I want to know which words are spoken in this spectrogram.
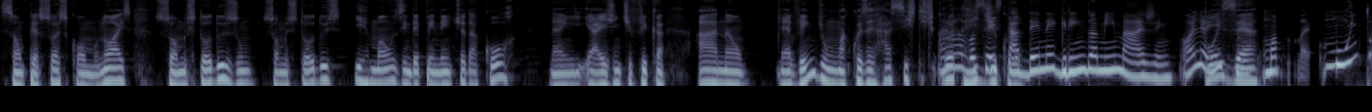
são pessoas como nós, somos todos um, somos todos irmãos, independente da cor, né? E aí a gente fica, ah, não, né? Vem de uma coisa racista, escrota, Ah, você ridícula. está denegrindo a minha imagem. Olha Pois isso. é. Uma, muito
